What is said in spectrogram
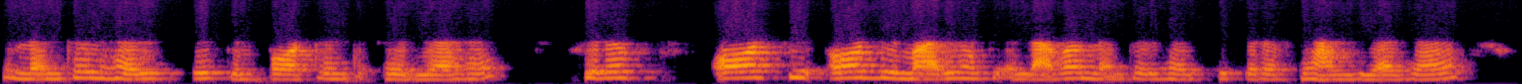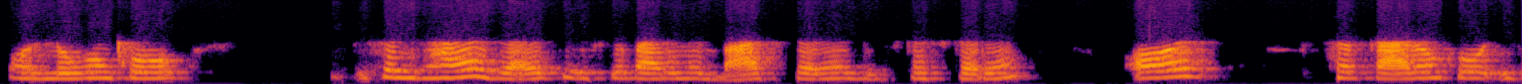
कि मेंटल हेल्थ एक इंपॉर्टेंट एरिया है। सिर्फ़ और की, और बीमारियों के अलावा मेंटल हेल्थ की तरफ़ ध्यान दिया जाए और लोगों को समझाया जाए कि इसके बारे में बात करें डिस्कस करें और सरकारों को इस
